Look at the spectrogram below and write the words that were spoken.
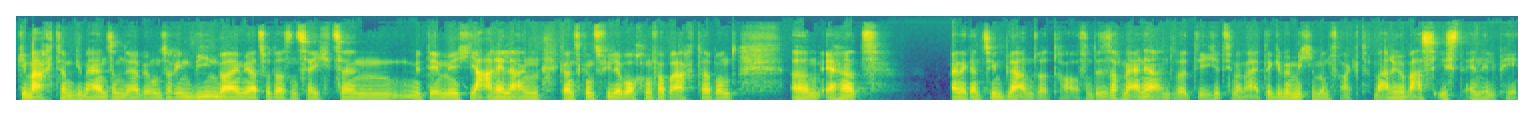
gemacht haben gemeinsam, der bei uns auch in Wien war im Jahr 2016, mit dem ich jahrelang ganz, ganz viele Wochen verbracht habe. Und ähm, er hat eine ganz simple Antwort drauf. Und das ist auch meine Antwort, die ich jetzt immer weitergebe, wenn mich jemand fragt, Mario, was ist NLP?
